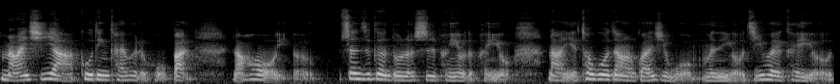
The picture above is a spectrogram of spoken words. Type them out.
马来西亚固定开会的伙伴，然后呃。甚至更多的是朋友的朋友，那也透过这样的关系，我们有机会可以有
